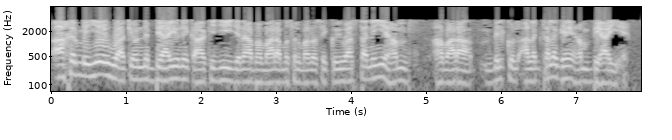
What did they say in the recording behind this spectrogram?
آخر میں یہ ہوا کہ انہوں نے بیائیوں نے کہا کہ جی جناب، ہمارا مسلمانوں سے کوئی واسطہ نہیں ہے، ہم، ہمارا بالکل الگ تھلگ ہے ہم بہائی ہیں۔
